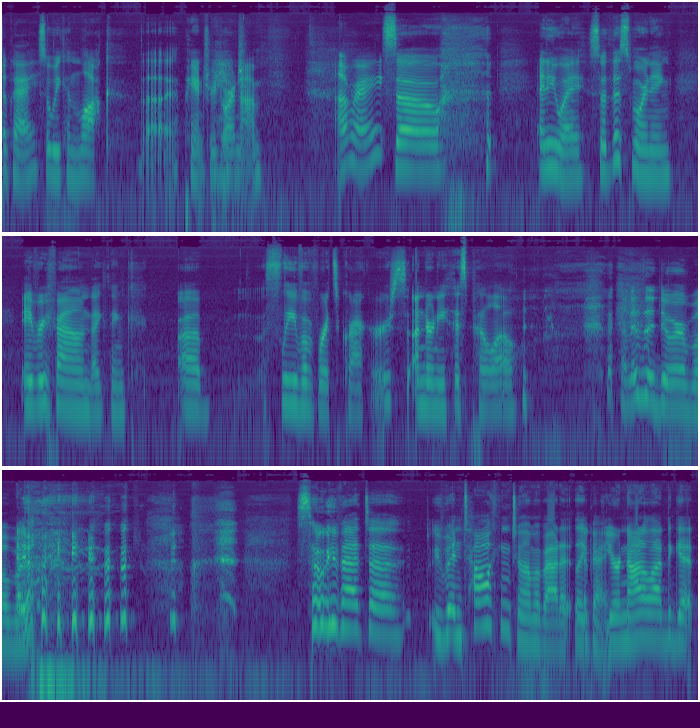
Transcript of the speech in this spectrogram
Okay. so we can lock the pantry doorknob. All right. So, anyway, so this morning, Avery found, I think, a sleeve of Ritz crackers underneath his pillow. That is adorable, but so we've had to, we've been talking to him about it. Like, Okay. you're not allowed to get,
